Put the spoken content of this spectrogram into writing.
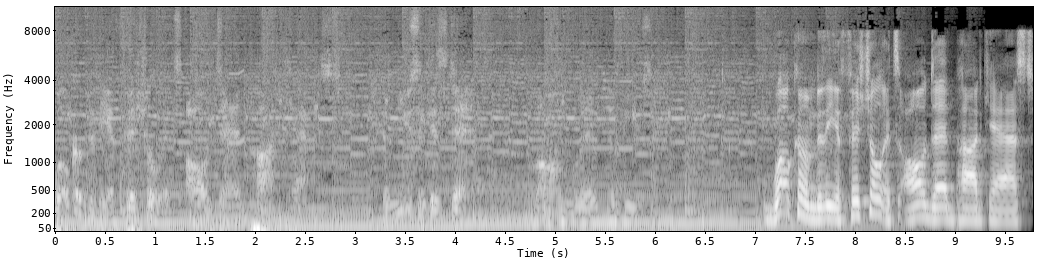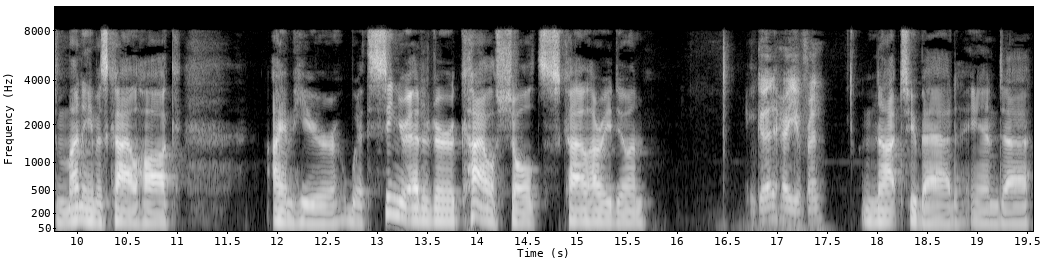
Welcome to the official It's All Dead podcast. The music is dead. Long live the music. Welcome to the official It's All Dead podcast. My name is Kyle Hawk. I am here with senior editor Kyle Schultz. Kyle, how are you doing? Good. How are you, friend? Not too bad. And, uh,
